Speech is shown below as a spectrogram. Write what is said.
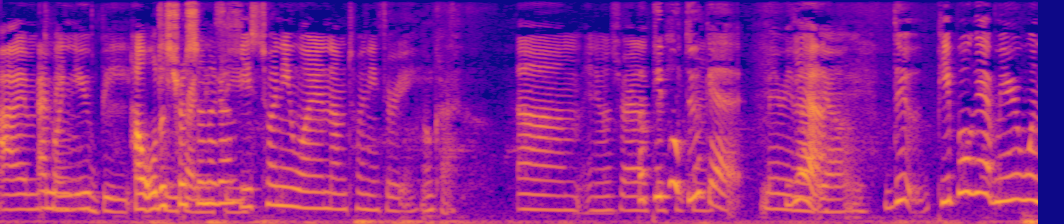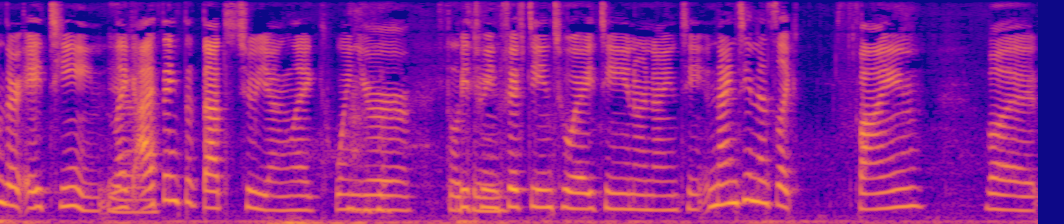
i'm I 20 mean, you beat. How old is teen Tristan again? he's 21 and i'm 23 Okay. um and it was right But after people do turned- get married Yeah. that young. do people get married when they're 18 like i think that that's too young like when you're between 15 to 18 or 19 19 is like fine but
